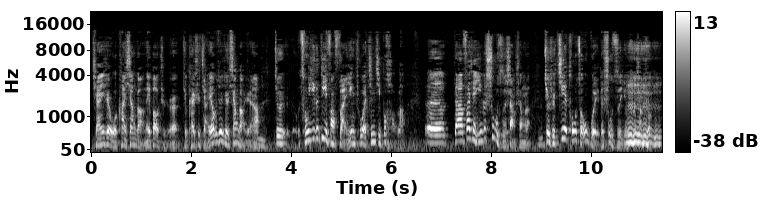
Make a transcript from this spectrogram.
前一阵我看香港那报纸就开始讲，要不这就是香港人啊，就是从一个地方反映出啊经济不好了。呃，大家发现一个数字上升了，就是街头走鬼的数字有所上升。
